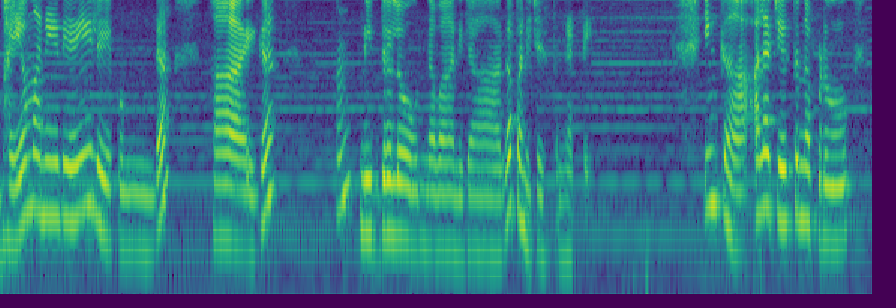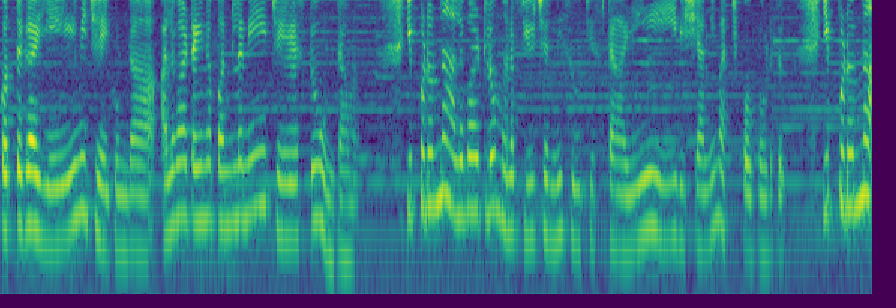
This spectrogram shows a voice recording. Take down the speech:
భయం అనేదే లేకుండా హాయిగా నిద్రలో ఉన్నవానిలాగా పనిచేస్తున్నట్టే ఇంకా అలా చేస్తున్నప్పుడు కొత్తగా ఏమి చేయకుండా అలవాటైన పనులనే చేస్తూ ఉంటాము. ఇప్పుడున్న అలవాట్లు మన ఫ్యూచర్ని సూచిస్తాయి. ఈ విషయాన్ని మర్చిపోకూడదు. ఇప్పుడున్న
